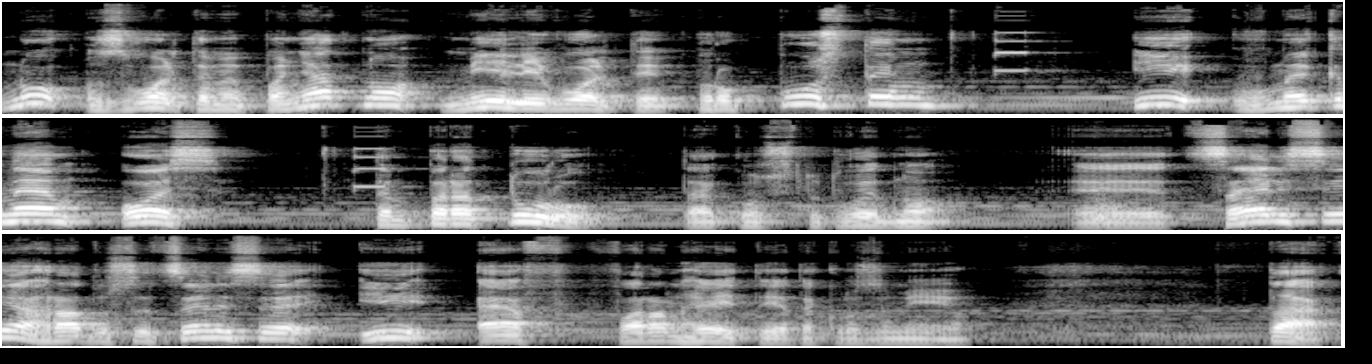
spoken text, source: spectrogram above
Ну, з вольтами понятно. Мілівольти пропустимо. І вмикнемо ось температуру. Так ось тут видно Цельсія, градуси Цельсія і F Фаренгейта, я так розумію. Так,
